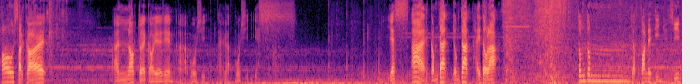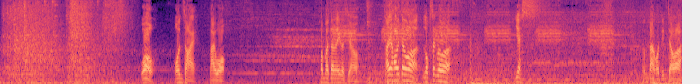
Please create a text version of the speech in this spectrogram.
好實佢，unlock 咗一嚿嘢先，啊冇事，係啦冇事，yes。，yes，yes，啊咁得用得喺度啦，咚咚入翻啲電源先，哇安晒大鑊！開唔開得呢個時候？哎，開得喎，綠色咯，yes。咁但系我點走啊？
